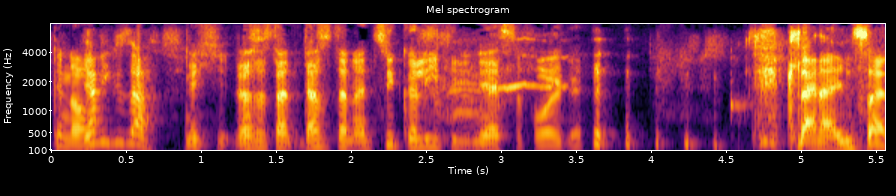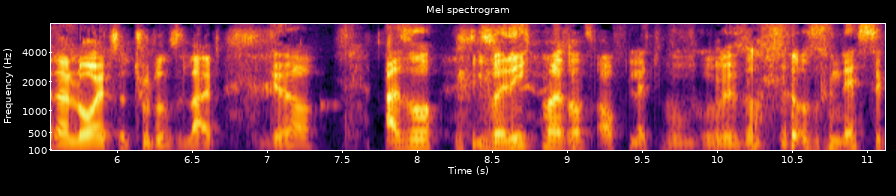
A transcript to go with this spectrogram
Genau. Ja, wie gesagt, Nicht, das, ist dann, das ist dann ein Zückerli für die nächste Folge. kleiner Insider, Leute. Tut uns leid. Genau. Also überlegt mal sonst auch vielleicht, worüber wir sonst unsere nächste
